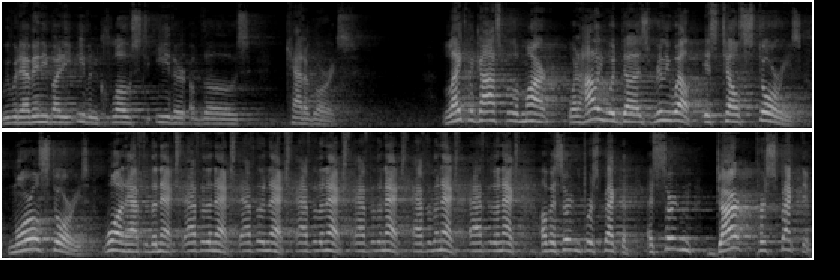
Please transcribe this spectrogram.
we would have anybody even close to either of those categories. Like the Gospel of Mark, what Hollywood does really well is tell stories, moral stories, one after the next, after the next, after the next, after the next, after the next, after the next, after the next, of a certain perspective, a certain dark perspective.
